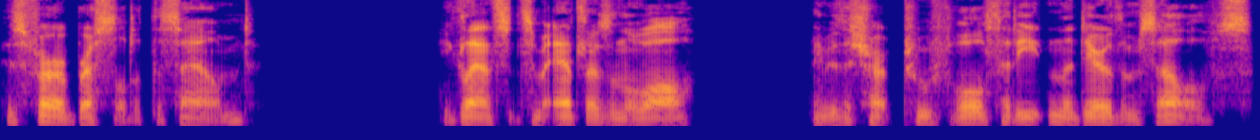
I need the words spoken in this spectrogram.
His fur bristled at the sound. He glanced at some antlers on the wall. Maybe the sharp-toothed wolves had eaten the deer themselves.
